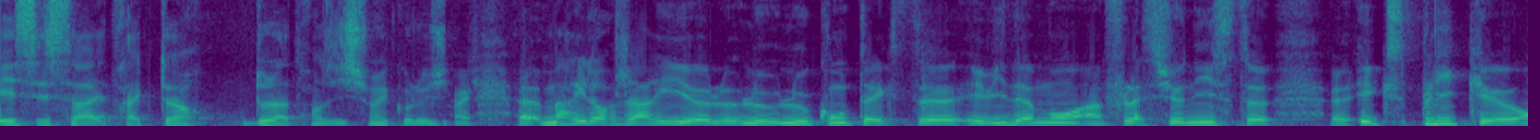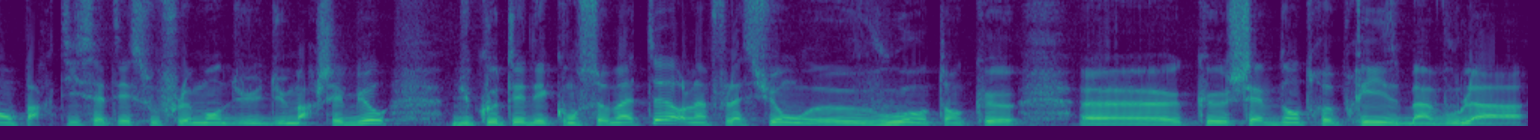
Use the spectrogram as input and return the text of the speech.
Et c'est ça, être acteur de la transition écologique. Euh, Marie-Laure Jarry, euh, le, contexte euh, évidemment inflationniste explique en partie cet essoufflement du, marché bio. Du côté des consommateurs, l'inflation, vous en tant que, chef d'entreprise, ben, vous la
